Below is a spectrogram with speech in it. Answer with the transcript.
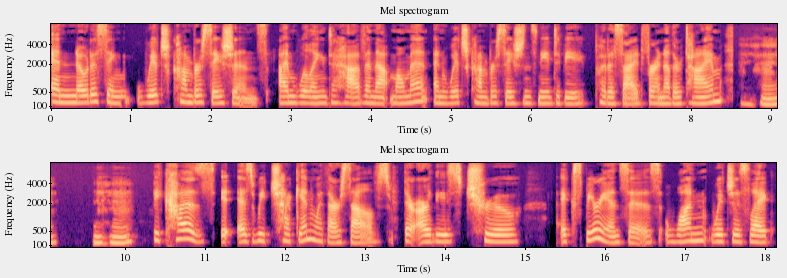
and noticing which conversations I'm willing to have in that moment and which conversations need to be put aside for another time. Mm-hmm. Mm-hmm. Because it, as we check in with ourselves, there are these true experiences. One, which is like,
